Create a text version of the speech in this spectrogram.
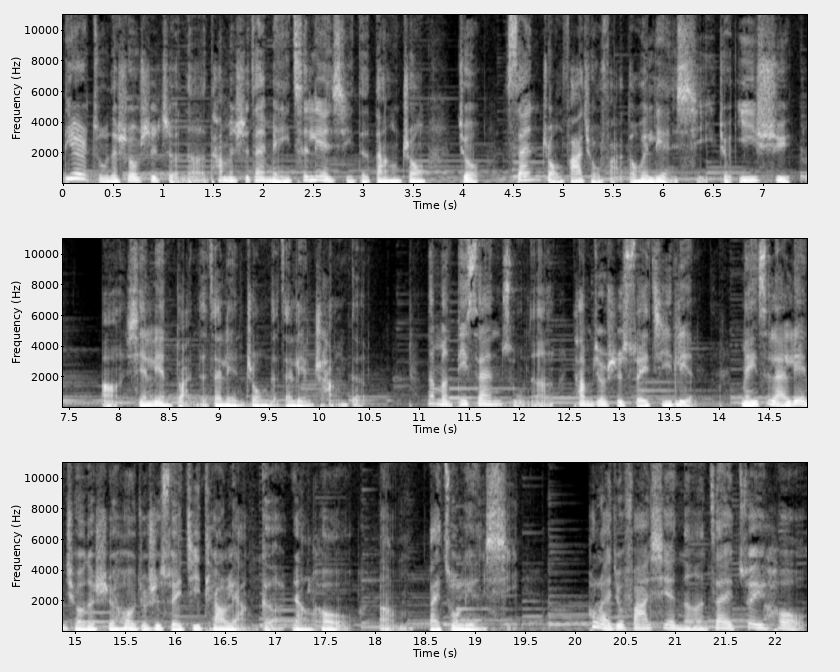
第二组的受试者呢，他们是在每一次练习的当中，就三种发球法都会练习，就依序啊，先练短的，再练中的，再练长的。那么第三组呢，他们就是随机练，每一次来练球的时候，就是随机挑两个，然后嗯来做练习。后来就发现呢，在最后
